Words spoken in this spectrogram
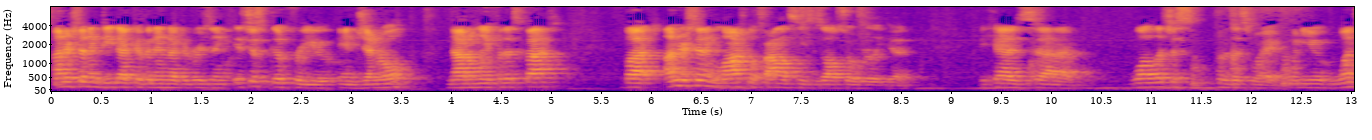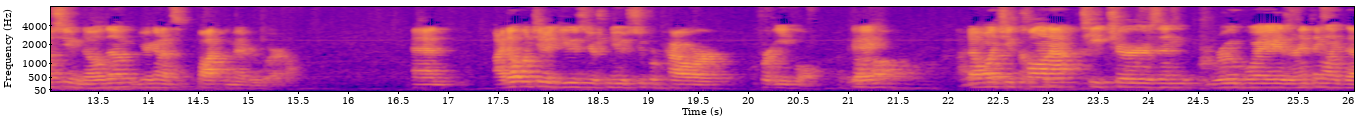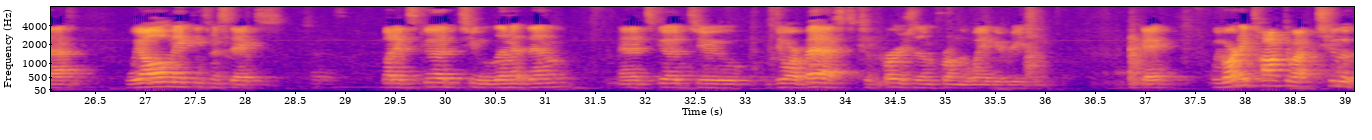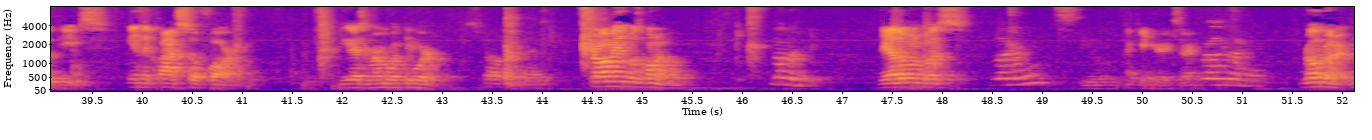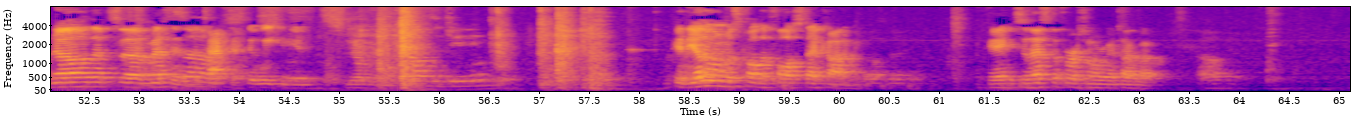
Understanding deductive and inductive reasoning is just good for you in general, not only for this class. But understanding logical fallacies is also really good because, uh, well, let's just put it this way: when you once you know them, you're gonna spot them everywhere. And I don't want you to use your new superpower for evil. Okay. I don't want you calling out teachers in rude ways or anything like that. We all make these mistakes, but it's good to limit them and it's good to do our best to purge them from the way we reason. Okay? We've already talked about two of these in the class so far. You guys remember what they were? spell it. Straw man was one of them. Road The other one was runner. I can't hear you, sorry. Road runner. Roadrunner. No, that's a method, That's, a uh, tactic that we can use. Okay, the other one was called the false dichotomy. Okay, so that's the first one we're going to talk about.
